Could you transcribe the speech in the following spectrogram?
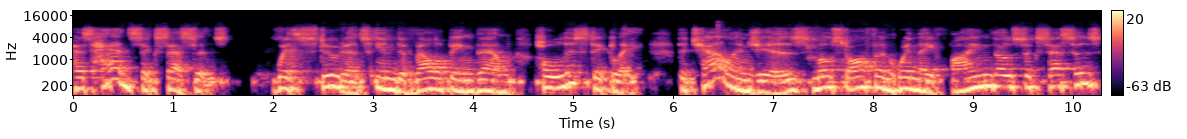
has had successes with students in developing them holistically. The challenge is most often when they find those successes,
